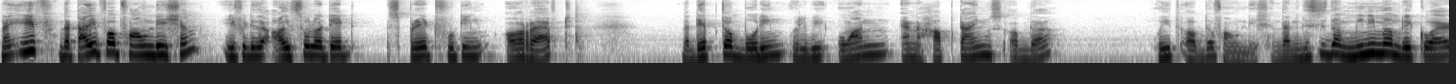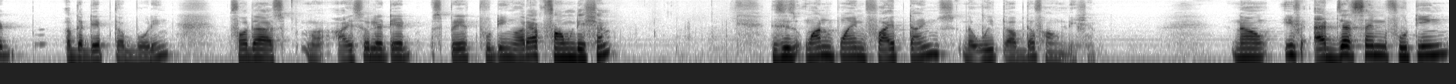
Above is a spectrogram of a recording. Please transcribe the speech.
Now, if the type of foundation if it is a isolated spread footing or raft the depth of boring will be one and half times of the width of the foundation. Then this is the minimum required of the depth of boring for the isolated spread footing or a foundation. This is 1.5 times the width of the foundation. Now, if adjacent footing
